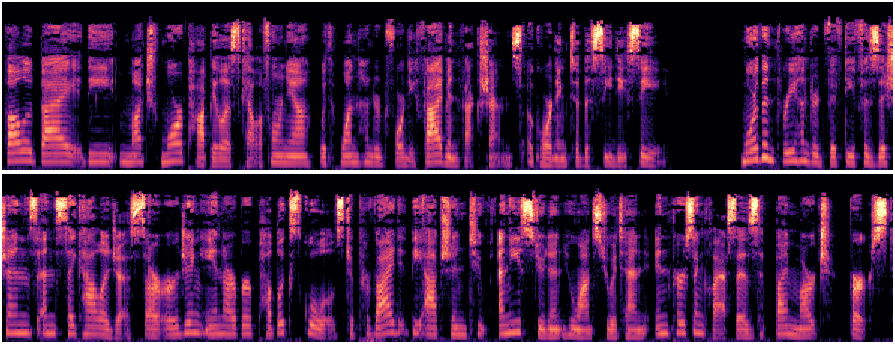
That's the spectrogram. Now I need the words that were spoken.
followed by the much more populous California with 145 infections, according to the CDC. More than 350 physicians and psychologists are urging Ann Arbor Public Schools to provide the option to any student who wants to attend in person classes by March first.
